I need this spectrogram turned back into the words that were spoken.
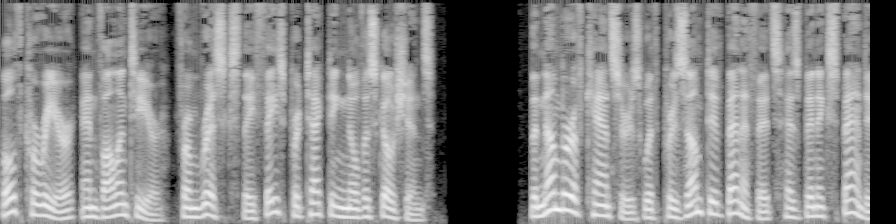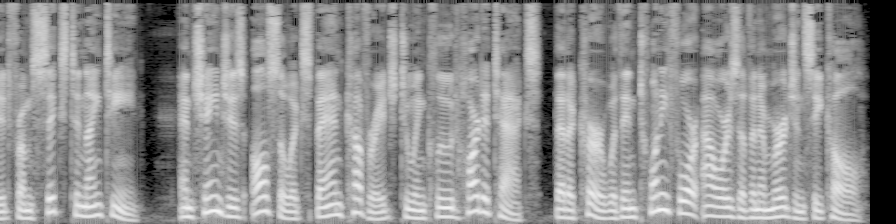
both career and volunteer, from risks they face protecting Nova Scotians. The number of cancers with presumptive benefits has been expanded from 6 to 19 and changes also expand coverage to include heart attacks that occur within 24 hours of an emergency call.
